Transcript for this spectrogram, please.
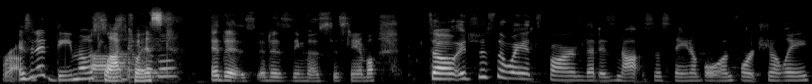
from. Isn't it the most Plot twist. It is. It is the most sustainable. So it's just the way it's farmed that is not sustainable, unfortunately.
